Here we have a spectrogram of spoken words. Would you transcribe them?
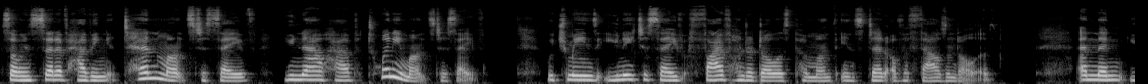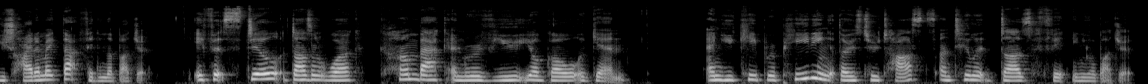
So instead of having 10 months to save, you now have 20 months to save, which means you need to save $500 per month instead of $1,000. And then you try to make that fit in the budget. If it still doesn't work, come back and review your goal again. And you keep repeating those two tasks until it does fit in your budget.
